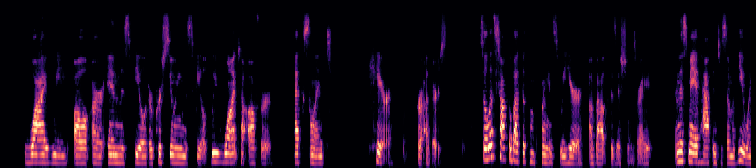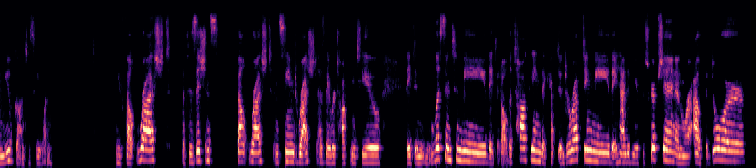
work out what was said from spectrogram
why we all are in this field or pursuing this field. We want to offer excellent care for others. So let's talk about the complaints we hear about physicians, right? And this may have happened to some of you when you've gone to see one. You felt rushed, the physicians felt rushed and seemed rushed as they were talking to you. They didn't even listen to me. They did all the talking. They kept interrupting me. They handed me a prescription and were out the door.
